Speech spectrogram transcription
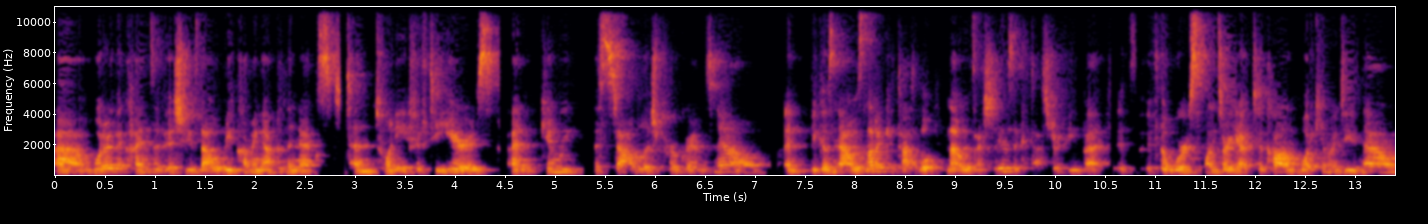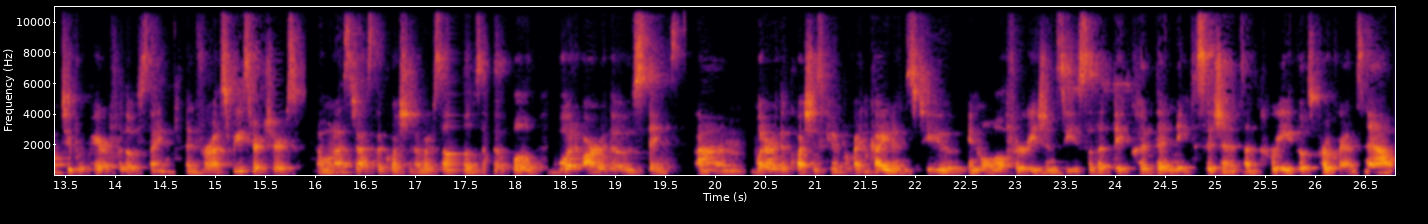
uh, what are the kinds of issues that will be coming up in the next 10, 20, 50 years? And can we establish programs now and because now it's not a catastrophe well now it actually is a catastrophe but if the worst ones are yet to come what can we do now to prepare for those things? And for us researchers i want us to ask the question of ourselves well what are those things um, what are the questions can we provide guidance to animal welfare agencies so that they could then make decisions and create those programs now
